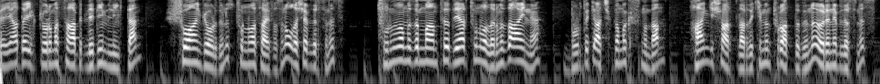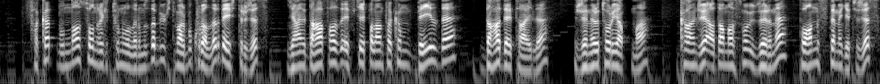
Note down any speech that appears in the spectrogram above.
veya da ilk yoruma sabitlediğim linkten şu an gördüğünüz turnuva sayfasına ulaşabilirsiniz. Turnuvamızın mantığı diğer turnuvalarımızda aynı. Buradaki açıklama kısmından hangi şartlarda kimin tur atladığını öğrenebilirsiniz. Fakat bundan sonraki turnuvalarımızda büyük ihtimal bu kuralları değiştireceğiz. Yani daha fazla escape alan takım değil de daha detaylı, jeneratör yapma, kancaya adam asma üzerine puanlı sisteme geçeceğiz.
